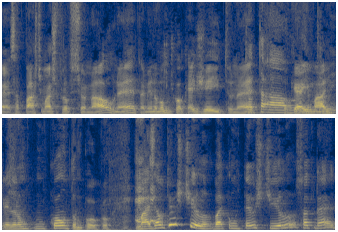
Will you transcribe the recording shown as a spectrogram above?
essa parte mais profissional, né? Também não vamos de qualquer jeito, né? Total. Porque a imagem ainda não, não, conta um pouco. É, Mas é, é o teu estilo, vai com o teu estilo, só que, né,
